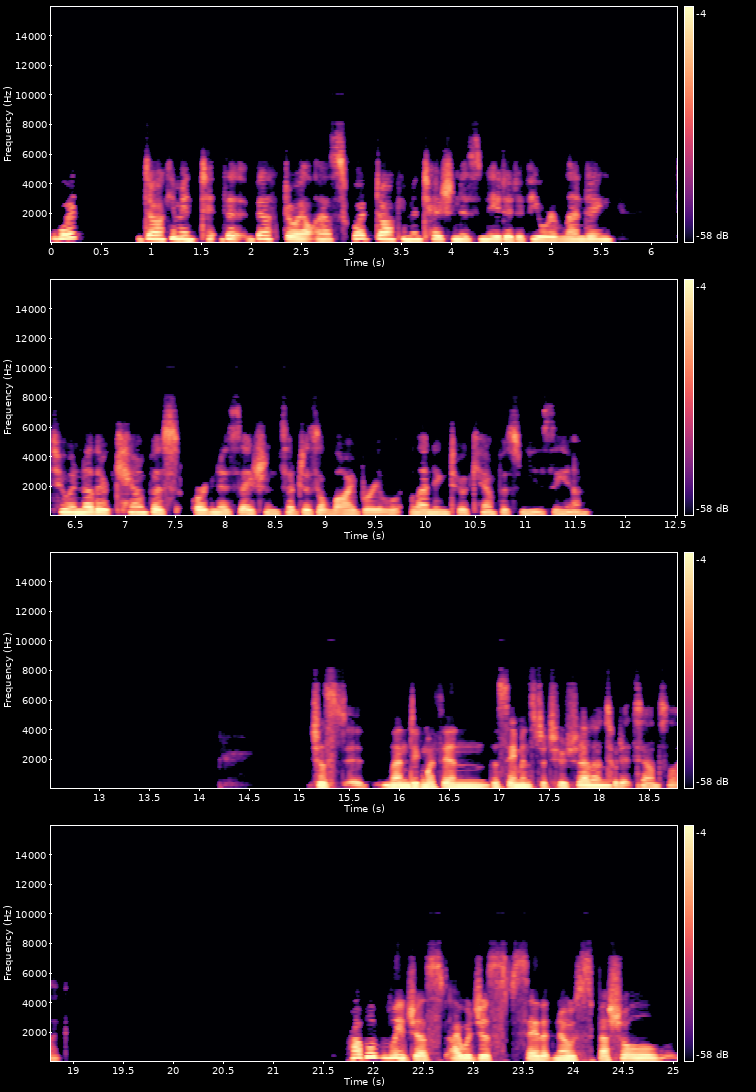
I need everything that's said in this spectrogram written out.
what document, the, Beth Doyle asks, what documentation is needed if you were lending to another campus organization, such as a library lending to a campus museum? Just uh, lending within the same institution. Yeah, that's what it sounds like. Probably just, I would just say that no special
